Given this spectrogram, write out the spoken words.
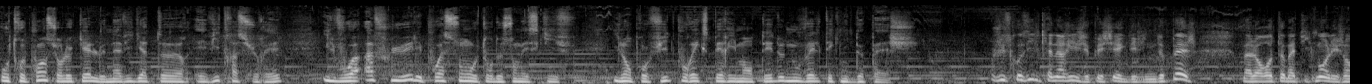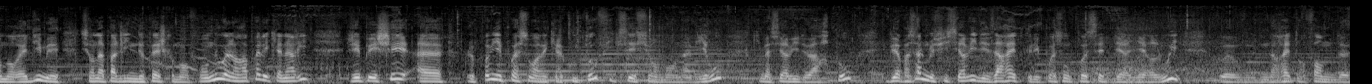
Autre point sur lequel le navigateur est vite rassuré, il voit affluer les poissons autour de son esquif. Il en profite pour expérimenter de nouvelles techniques de pêche. Jusqu'aux îles Canaries, j'ai pêché avec des lignes de pêche. Mais alors automatiquement, les gens m'auraient dit, mais si on n'a pas de ligne de pêche, comment ferons-nous Alors après les Canaries, j'ai pêché euh, le premier poisson avec un couteau fixé sur mon aviron, qui m'a servi de harpon. Et puis après ça, je me suis servi des arêtes que les poissons possèdent derrière Louis, euh, une arête en forme de,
